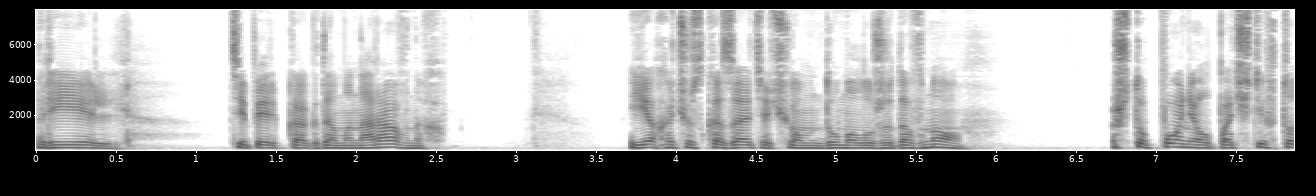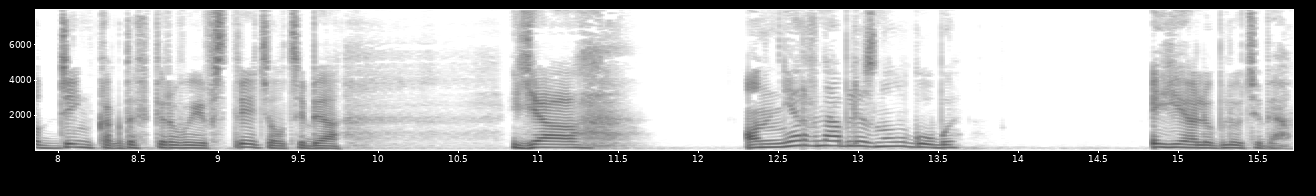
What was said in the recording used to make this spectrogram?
«Риэль, теперь, когда мы на равных, я хочу сказать, о чем думал уже давно, что понял почти в тот день, когда впервые встретил тебя. Я...» Он нервно облизнул губы. «Я люблю тебя».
